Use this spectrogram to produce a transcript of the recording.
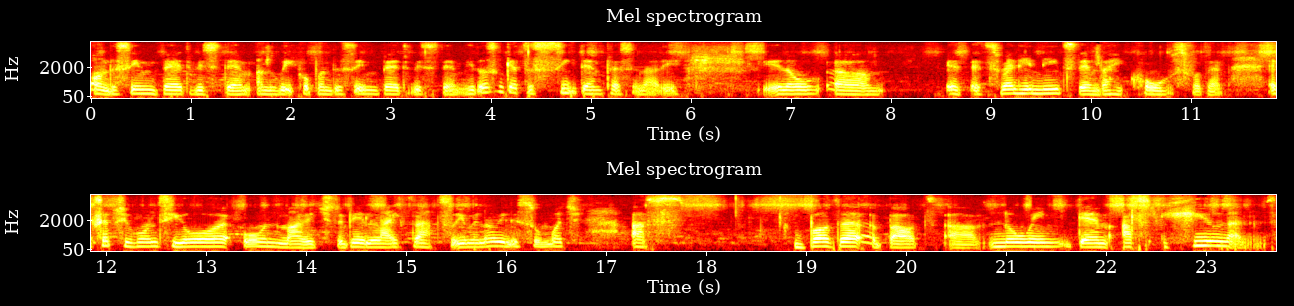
on the same bed with them and wake up on the same bed with them. He doesn't get to see them personally. You know, um, it, it's when he needs them that he calls for them. Except you want your own marriage to be like that, so you may not really so much as bother about um, knowing them as humans.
